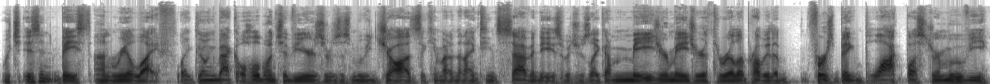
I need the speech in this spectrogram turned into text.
which isn't based on real life. Like going back a whole bunch of years, there was this movie Jaws that came out in the 1970s, which was like a major, major thriller, probably the first big blockbuster movie.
